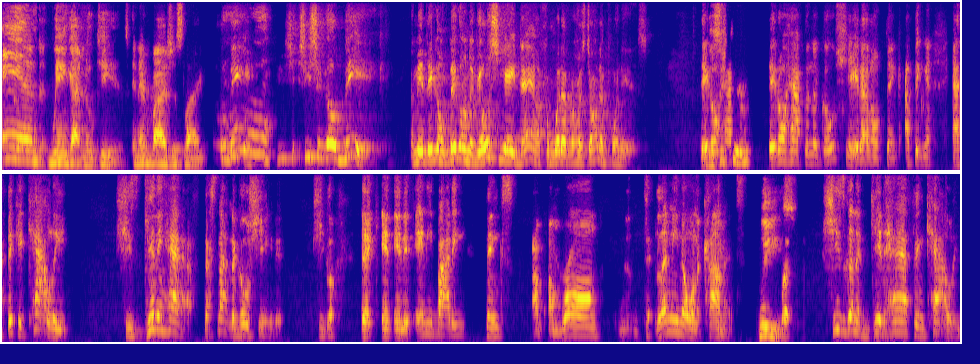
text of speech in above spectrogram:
and we ain't got no kids. And everybody's just like, big. She, should- go big. I mean, they're gonna they're gonna negotiate down from whatever her starting point is. They don't have to. They don't have to negotiate. I don't think. I think. I think at Cali, she's getting half. That's not negotiated. She go like, and, and if anybody thinks I'm, I'm wrong, let me know in the comments. please. But- She's gonna get half in Cali,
